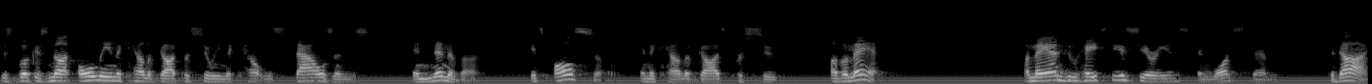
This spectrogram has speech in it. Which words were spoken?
this book is not only an account of God pursuing the countless thousands in Nineveh, it's also an account of God's pursuit of a man. A man who hates the Assyrians and wants them to die.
